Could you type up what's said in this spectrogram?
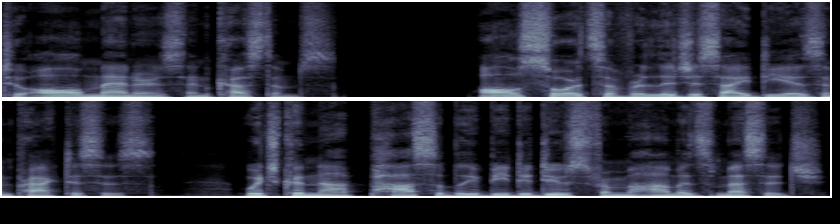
to all manners and customs. All sorts of religious ideas and practices, which could not possibly be deduced from Muhammad's message,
